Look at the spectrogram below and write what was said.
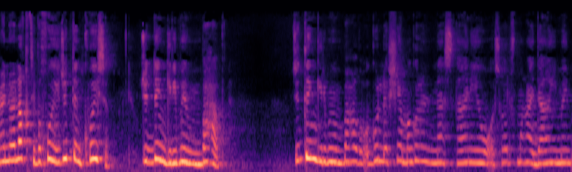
مع إنه علاقتي بأخوي جدا كويسة جدا قريبين من بعض. جدا قريبين من بعض. وأقول أشياء ما أقولها للناس ثانية وأسولف معاه دايما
